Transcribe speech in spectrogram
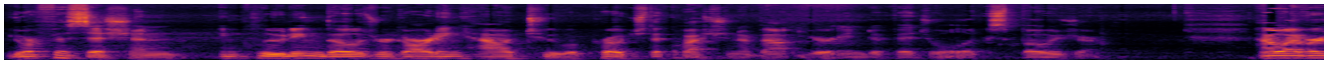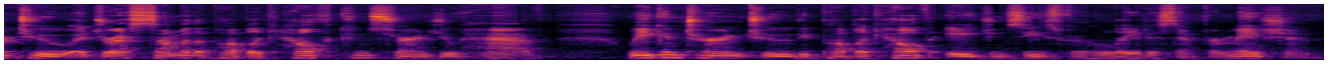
your physician, including those regarding how to approach the question about your individual exposure. However, to address some of the public health concerns you have, we can turn to the public health agencies for the latest information.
